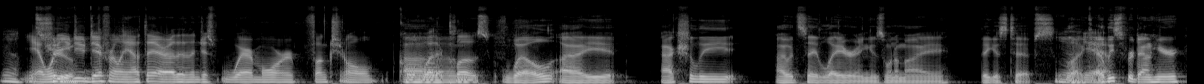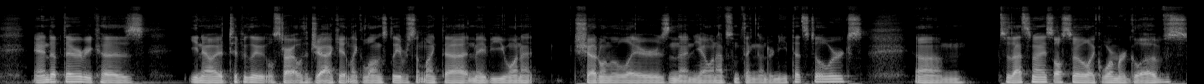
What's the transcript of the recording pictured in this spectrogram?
yeah. It's what do you do differently out there other than just wear more functional cold weather Um, clothes? Well, I actually I would say layering is one of my biggest tips. like Yeah. at least for down here and up there because you know, it typically will start out with a jacket and like a long sleeve or something like that. And maybe you want to shed one of the layers and then yeah, want to have something underneath that still works. Um, so that's nice. Also, like warmer gloves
